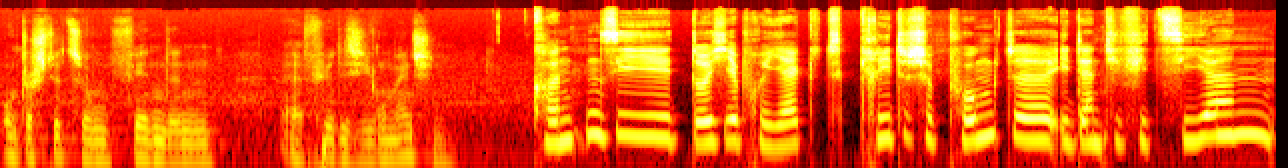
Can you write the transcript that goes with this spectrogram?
Unterstützung finden äh, für diese jungen Menschen. Konnten Sie durch Ihr Projekt kritische Punkte identifizieren,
